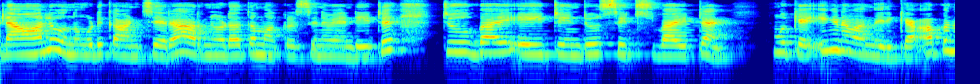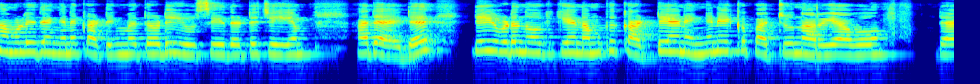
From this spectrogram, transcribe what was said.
നാലും ഒന്നും കൂടി കാണിച്ചു തരാം. അറിഞ്ഞൂടാത്ത മക്കൾസിന് വേണ്ടിയിട്ട്. Two by eight into six by ten okay ഇങ്ങനെ വന്നിരിക്കുക അപ്പോൾ നമ്മൾ ഇതെങ്ങനെ കട്ടിങ് മെത്തേഡ് യൂസ് ചെയ്തിട്ട് ചെയ്യും? അതായത് ഇതേ ഇവിടെ നോക്കിക്കഴിഞ്ഞാൽ നമുക്ക് കട്ട് ചെയ്യാൻ എങ്ങനെയൊക്കെ പറ്റുമെന്ന് അറിയാവോ ദാ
